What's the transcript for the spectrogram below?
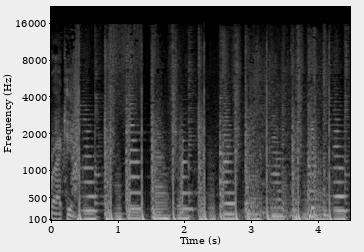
cracking. Let's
